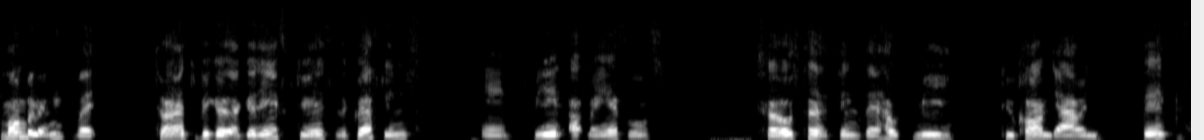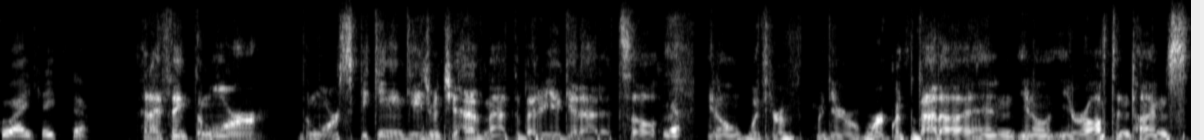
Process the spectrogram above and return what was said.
mumbling, but trying to figure out a good answer to answer the questions and speeding up my answers. So those kind of things that helped me to calm down and think before I say stuff. And I think the more the more speaking engagement you have, Matt, the better you get at it. So, you know, with your with your work with VATA, and you know, you're oftentimes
